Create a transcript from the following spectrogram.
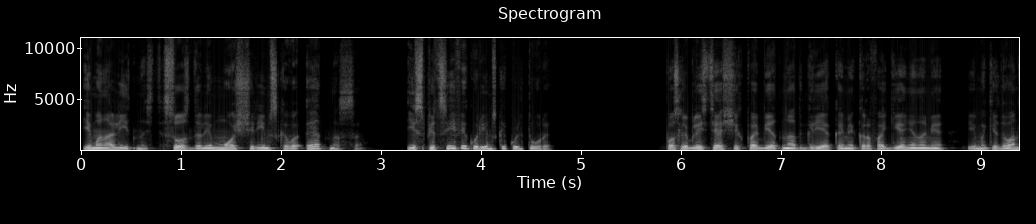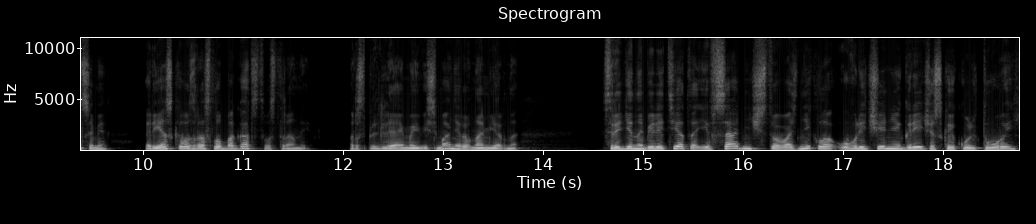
и монолитность создали мощь римского этноса, и специфику римской культуры. После блестящих побед над греками, карфагенинами и македонцами резко возросло богатство страны, распределяемое весьма неравномерно. Среди нобилитета и всадничества возникло увлечение греческой культурой,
